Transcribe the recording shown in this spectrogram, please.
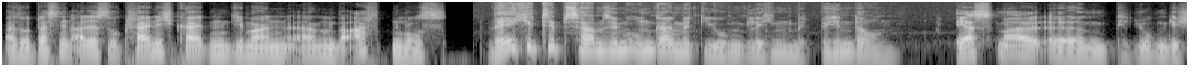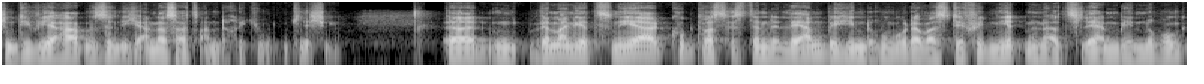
Also das sind alles so Kleinigkeiten, die man ähm, beachten muss. Welche Tipps haben Sie im Umgang mit Jugendlichen mit Behinderung? Erstmal, äh, die Jugendlichen, die wir haben, sind nicht anders als andere Jugendlichen. Äh, wenn man jetzt näher guckt, was ist denn eine Lernbehinderung oder was definiert man als Lernbehinderung,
